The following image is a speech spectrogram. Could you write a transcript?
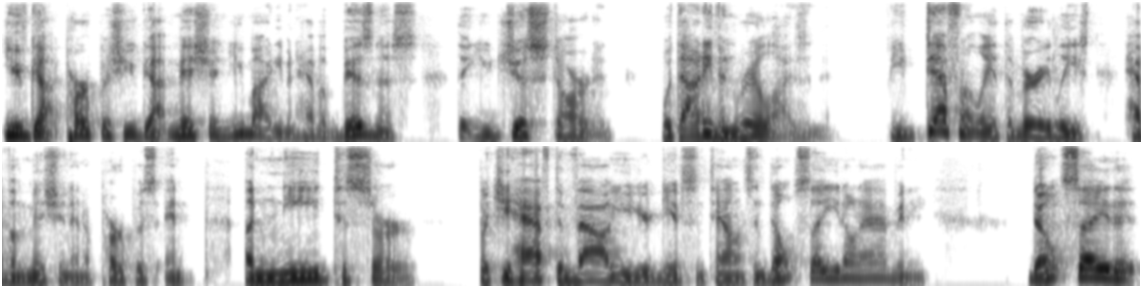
you've got purpose, you've got mission. You might even have a business that you just started without even realizing it. You definitely, at the very least, have a mission and a purpose and a need to serve. But you have to value your gifts and talents. And don't say you don't have any don't say that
